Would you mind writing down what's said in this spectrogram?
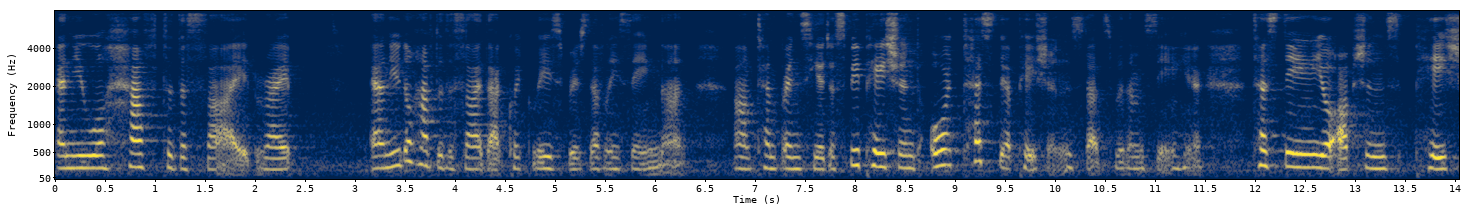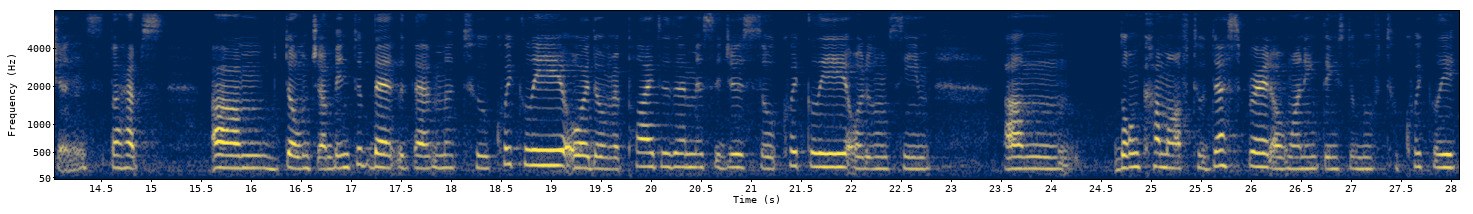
and you will have to decide, right? And you don't have to decide that quickly. Spirit's definitely saying that. Um, temperance here, just be patient or test their patience. That's what I'm seeing here. Testing your options, patience. Perhaps um, don't jump into bed with them too quickly, or don't reply to their messages so quickly, or don't seem um, don't come off too desperate or wanting things to move too quickly.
